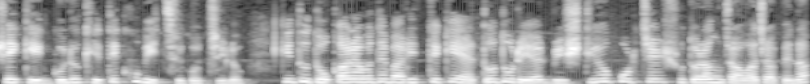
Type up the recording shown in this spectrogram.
সেই কেকগুলো খেতে খুব ইচ্ছে করছিল। কিন্তু দোকান আমাদের বাড়ির থেকে এত দূরে আর বৃষ্টিও পড়ছে, সুতরাং যাওয়া যাবে না।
